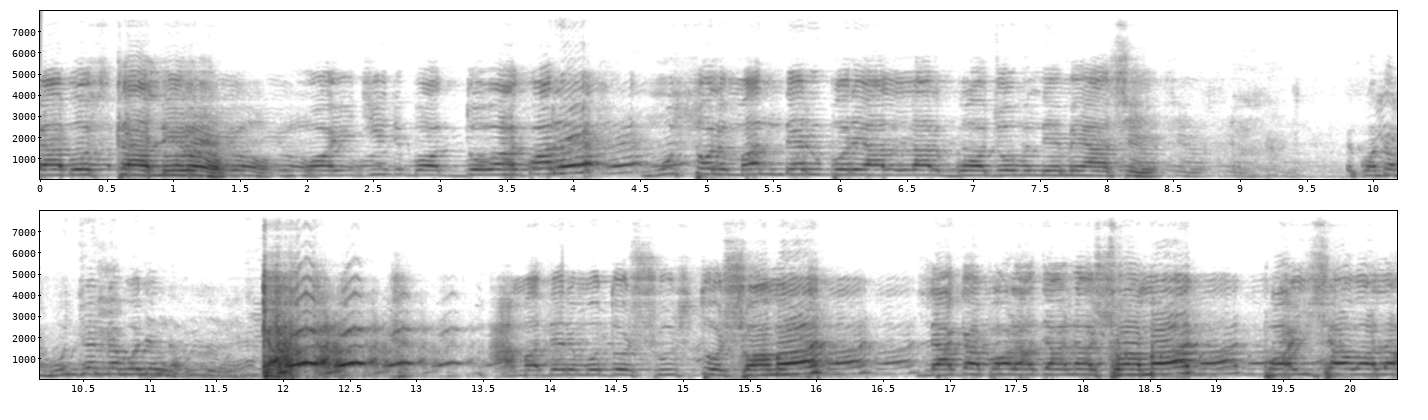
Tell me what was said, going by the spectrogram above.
ব্যবস্থা নিও। মসজিদ বদোয়া করে মুসলমানদের উপরে আল্লাহর গজব নেমে আসে। কথা বুঝছেন না বোঝেন না? আমাদের মতো সুস্থ সমাজ লেখাপড়া জানা সমাজ পয়সাওয়ালা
